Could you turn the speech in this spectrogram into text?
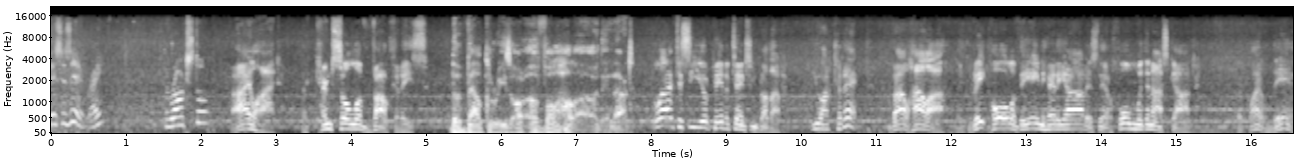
This is it, right? The rock stool? Aye, lad. The Council of Valkyries. The Valkyries are of Valhalla, are they not? Glad to see you're paying attention, brother. You are correct. Valhalla, the great hall of the Einherjar, is their home within Asgard. But while there,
